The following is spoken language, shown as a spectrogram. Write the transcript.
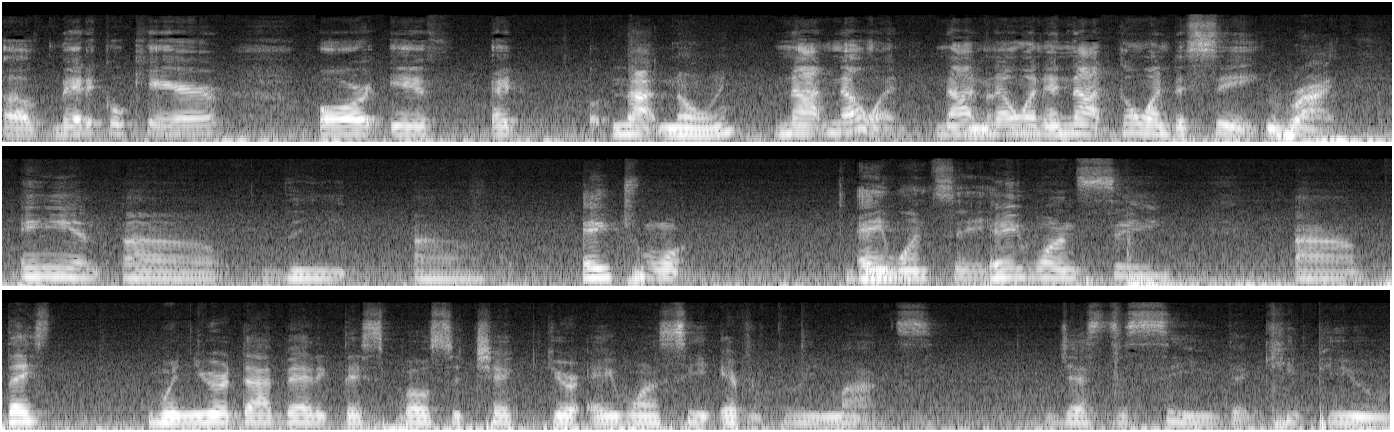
of medical care or if uh, Not knowing. not knowing, not No. knowing and not going to see. Right. And uh, the uh, H1 A1C. A1C, uh, they when you're diabetic, they're supposed to check your A1C every three months, just to see that keep you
